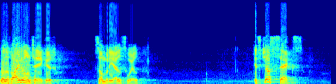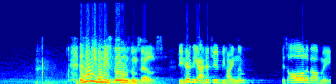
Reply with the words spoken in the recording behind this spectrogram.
Well, if I don't take it, somebody else will. It's just sex. It's not even these things themselves. Do you hear the attitude behind them? It's all about me.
